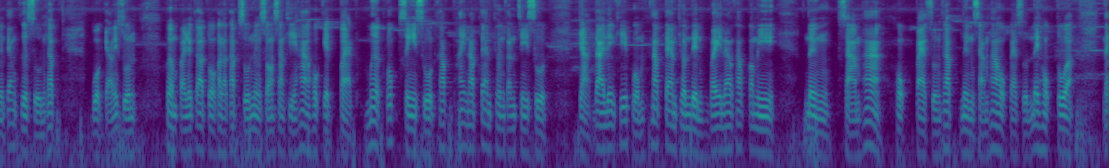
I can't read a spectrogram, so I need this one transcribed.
1แต้มคือ 0 ครับ บวกจากที่0เพิ่มไปด้วย9ตัวกันล้วครับ0 1 2 3 4 5 6 7 8 เมื่อครบ 4 สูตรครับ ให้นับแต้มชนกัน 4 สูตร อยากได้เลขที่ผมนับแต้มชนเด่นไปแล้วครับ ก็มี 1 3 5 6 8 0 ครับ 1 3 5 6 8 0 ได้ 6 ตัว ใน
